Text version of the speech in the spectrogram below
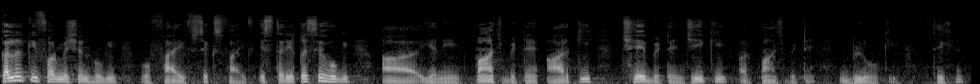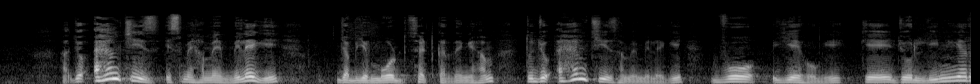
کلر کی فارمیشن ہوگی وہ فائیو سکس فائیو اس طریقے سے ہوگی۔ یعنی پانچ بٹیں آر کی، چھ بٹیں جی کی اور پانچ بٹیں بلو کی۔ ٹھیک ہے؟ جو اہم چیز اس میں ہمیں ملے گی جب یہ موڈ سیٹ کر دیں گے ہم، تو جو اہم چیز ہمیں ملے گی وہ یہ ہوگی کہ جو لینئر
